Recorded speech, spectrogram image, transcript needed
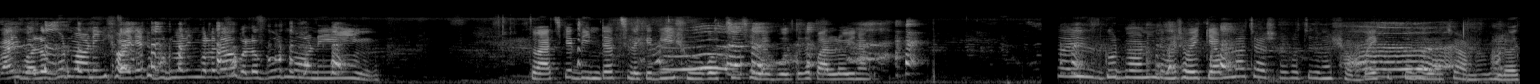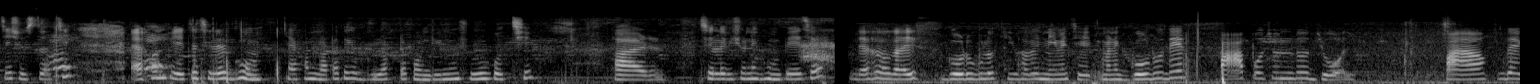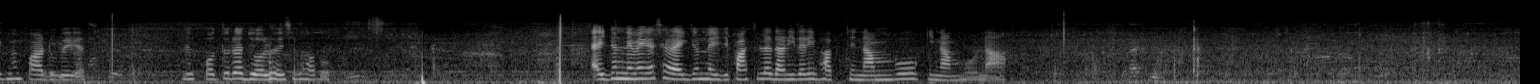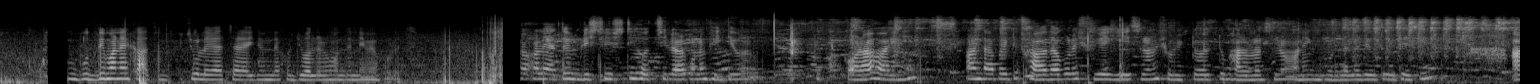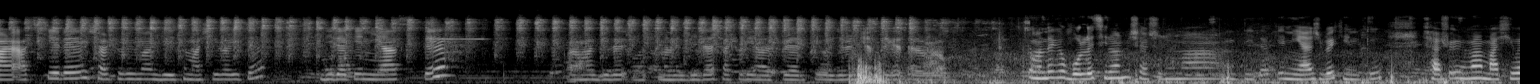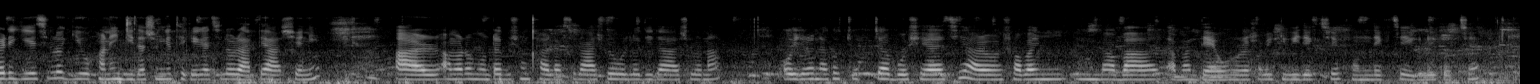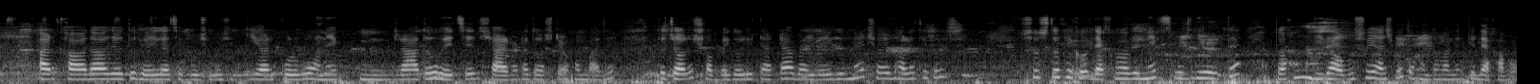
সবাই বলো good morning সবাইকে একটু গুড মর্নিং বলে দাও, বলো গুড মর্নিং তো আজকের দিনটা ছেলেকে দিয়ে শুরু করছি, ছেলে বলতে তো পারলোই না। গুড মর্নিং তোমরা সবাই কেমন আছো? আশা করছি তোমরা সবাই খুব খুব ভালো আছো আমরাও ভালো আছি, সুস্থ আছি। এখন পেয়েছে ছেলের ঘুম। এখন নটা থেকে ব্লগটা কন্টিনিউ শুরু করছি। আর ছেলে ভীষণে ঘুম পেয়েছে। দেখো গাইস গরুগুলো কীভাবে নেমেছে মানে গরুদের পা পর্যন্ত জল। পা পুরো একদম পা ডুবে গেছে। যে কতটা জল হয়েছে ভাবো। একজন নেমে গেছে আর একজন এই যে পাঁচিলে দাঁড়িয়ে দাঁড়িয়ে ভাবছে, নামবো কি নামবো না। বুদ্ধিমানের কাজ চলে যাচ্ছে আর একজন দেখো জলের মধ্যে নেমে পড়েছে। সকালে এত বৃষ্টি বৃষ্টি হচ্ছিল আর কোনো ভিডিও করা হয়নি। কারণ তারপর একটু খাওয়া দাওয়া করে শুয়ে গিয়েছিলাম, শরীরটাও একটু ভালো লাগছিল, অনেক ভোরবেলা যেহেতু উঠেছি। আর আজকের শাশুড়ি মা গিয়েছে মাসির বাড়িতে, দিদাকে নিয়ে আসতে। আর আমার দিদা মানে দিদা শাশুড়ি আসবে আর কি, ওই জন্য নিয়ে আসতে গেছে আর তোমাদেরকে বলেছিলাম শাশুড়ি মা দিদাকে নিয়ে আসবে, কিন্তু শাশুড়ি মা মাসি বাড়ি গিয়েছিল, গিয়ে ওখানেই দিদার সঙ্গে থেকে গেছিল, রাতে আসেনি। আর আমারও মনটা ভীষণ খারাপ লাগছিল, আসবে বলল দিদা আসলো না। ওই জন্য দেখো চুপচাপ বসে আছি, আর সবাই বাবা, আমার দেওর ওরা সবাই টিভি দেখছে, ফোন দেখছে, এগুলোই করছে। আর খাওয়া দাওয়া যেহেতু হয়ে গেছে, বসে বসে কী আর করব? অনেক রাতও হয়েছে, সাড়ে নটা দশটা এরকম বাজে। তো চলো সবাইকে বলি tata, bye bye, good night, সবাই ভালো থেকো। সুস্থ থেকো দেখা হবে নেক্সট ভিডিওতে তখন দিদা অবশ্যই আসবে তখন তোমাদেরকে দেখাবো।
